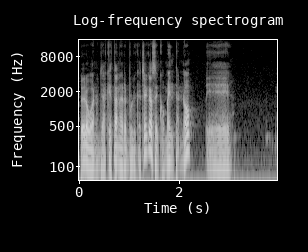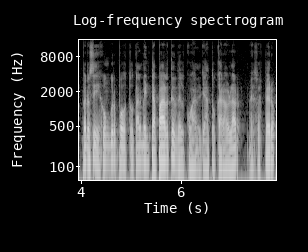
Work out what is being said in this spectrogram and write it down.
Pero bueno, ya que están en República Checa, se comentan, ¿no? Eh, pero sí, es un grupo totalmente aparte del cual ya tocará hablar, eso espero.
